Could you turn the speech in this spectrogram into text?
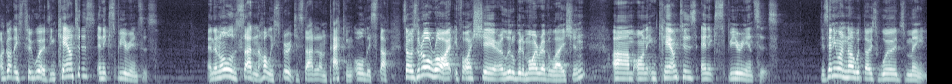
I, I got these two words encounters and experiences. And then all of a sudden, the Holy Spirit just started unpacking all this stuff. So, is it all right if I share a little bit of my revelation um, on encounters and experiences? Does anyone know what those words mean?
